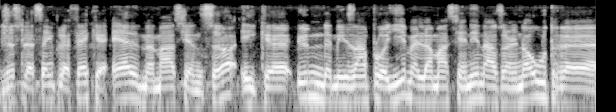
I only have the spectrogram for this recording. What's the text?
Juste le simple fait qu'elle me mentionne ça et qu'une de mes employés me l'a mentionné dans un autre euh,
